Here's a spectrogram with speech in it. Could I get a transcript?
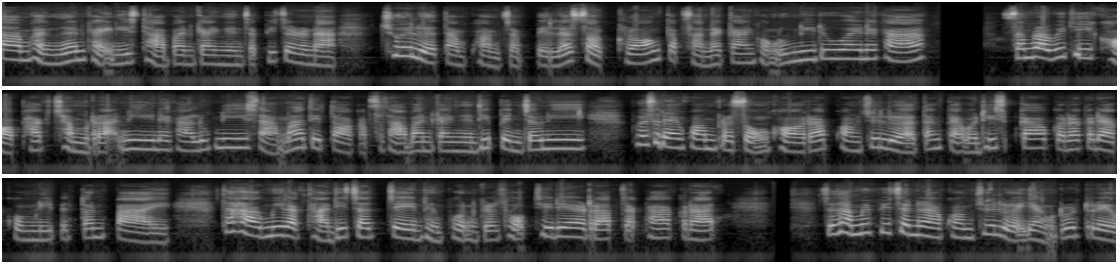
ตามค่ะเงื่อนไขนี้สถาบันการเงินจะพิจารณา ช่วยเหลือตามความจำเป็นและสอดคล้องกับสถานการณ์ของลูกหนี้ด้วยนะคะ สำหรับวิธีขอพักชำระหนี้นะคะ ลูกหนี้สามารถติดต่อกับสถาบันการเงินที่เป็นเจ้าหนี้ เพื่อแสดงความประสงค์ขอรับความช่วยเหลือตั้งแต่วันที่ 19 กรกฎาคมนี้เป็นต้นไป ถ้าหากมีหลักฐานที่ชัดเจนถึงผลกระทบที่ได้รับจากภาครัฐ จะทำให้พิจารณาความช่วยเหลืออย่างรวดเร็ว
